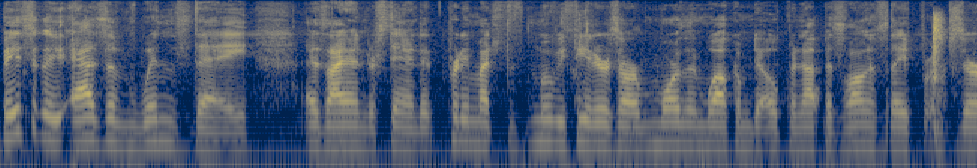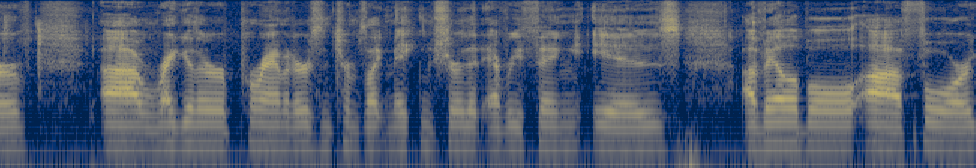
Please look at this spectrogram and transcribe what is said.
basically as of Wednesday, as I understand it, pretty much the movie theaters are more than welcome to open up as long as they observe uh, regular parameters in terms of like making sure that everything is available uh, for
